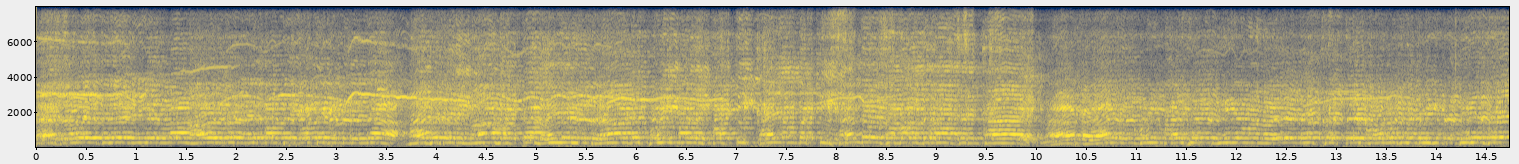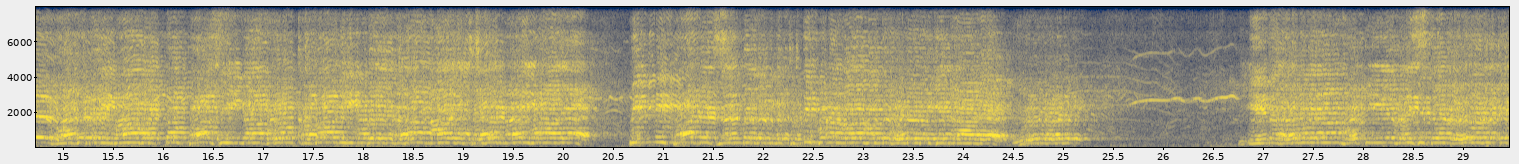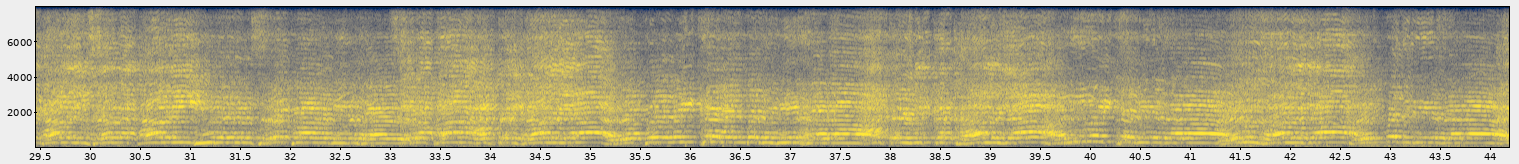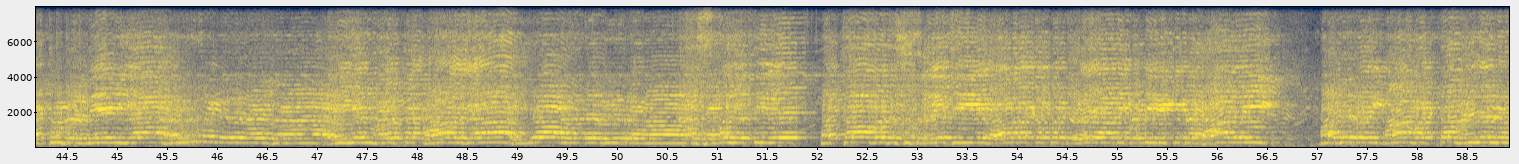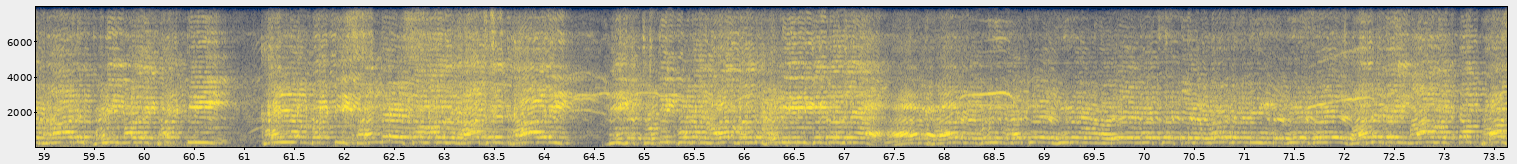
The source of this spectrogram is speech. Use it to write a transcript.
தமிழகத்திலே நீங்கள் எல்லாம் ஆளுநர் மாவட்ட வள்ளல் ராடு புலிமலை பட்டி கல்லம்பட்டி சந்தோஷமாக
